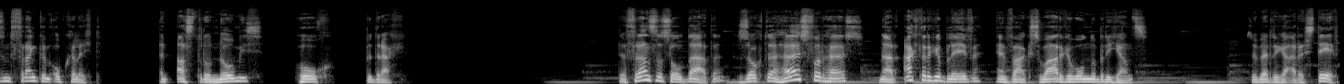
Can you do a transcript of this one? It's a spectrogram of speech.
50.000 franken opgelegd, een astronomisch hoog bedrag. De Franse soldaten zochten huis voor huis naar achtergebleven en vaak zwaargewonde brigands. Ze werden gearresteerd.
